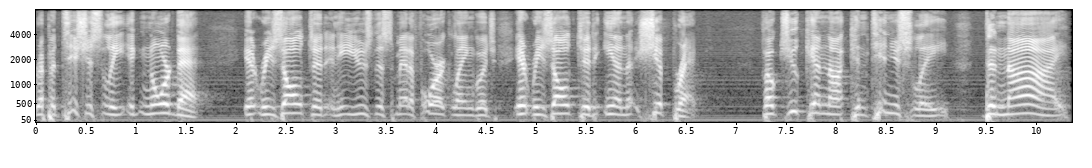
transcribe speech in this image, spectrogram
repetitiously ignored that, it resulted, and he used this metaphoric language, it resulted in shipwreck. Folks, you cannot continuously deny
